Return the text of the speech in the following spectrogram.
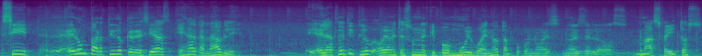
Sí, era un partido que decías era ganable. El Athletic Club obviamente es un equipo muy bueno, tampoco no es, no es de los más feitos,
